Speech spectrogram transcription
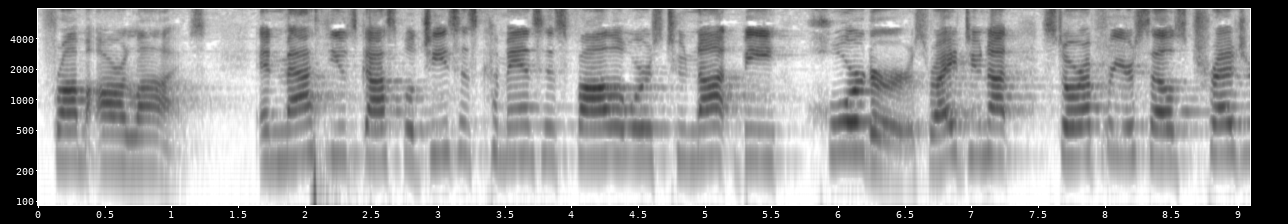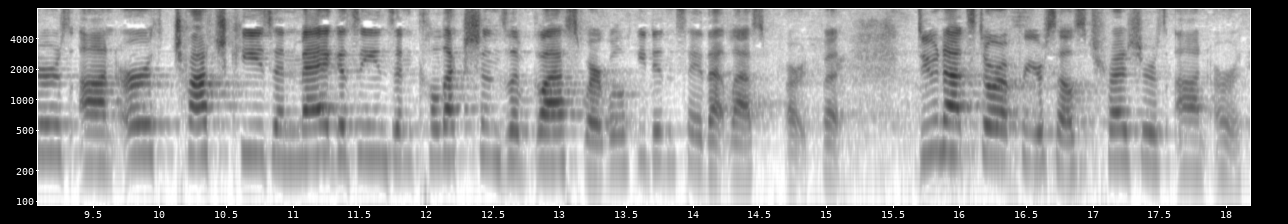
from our lives. In Matthew's gospel, Jesus commands his followers to not be hoarders, right? Do not store up for yourselves treasures on earth, tchotchkes and magazines and collections of glassware. Well, he didn't say that last part, but do not store up for yourselves treasures on earth.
